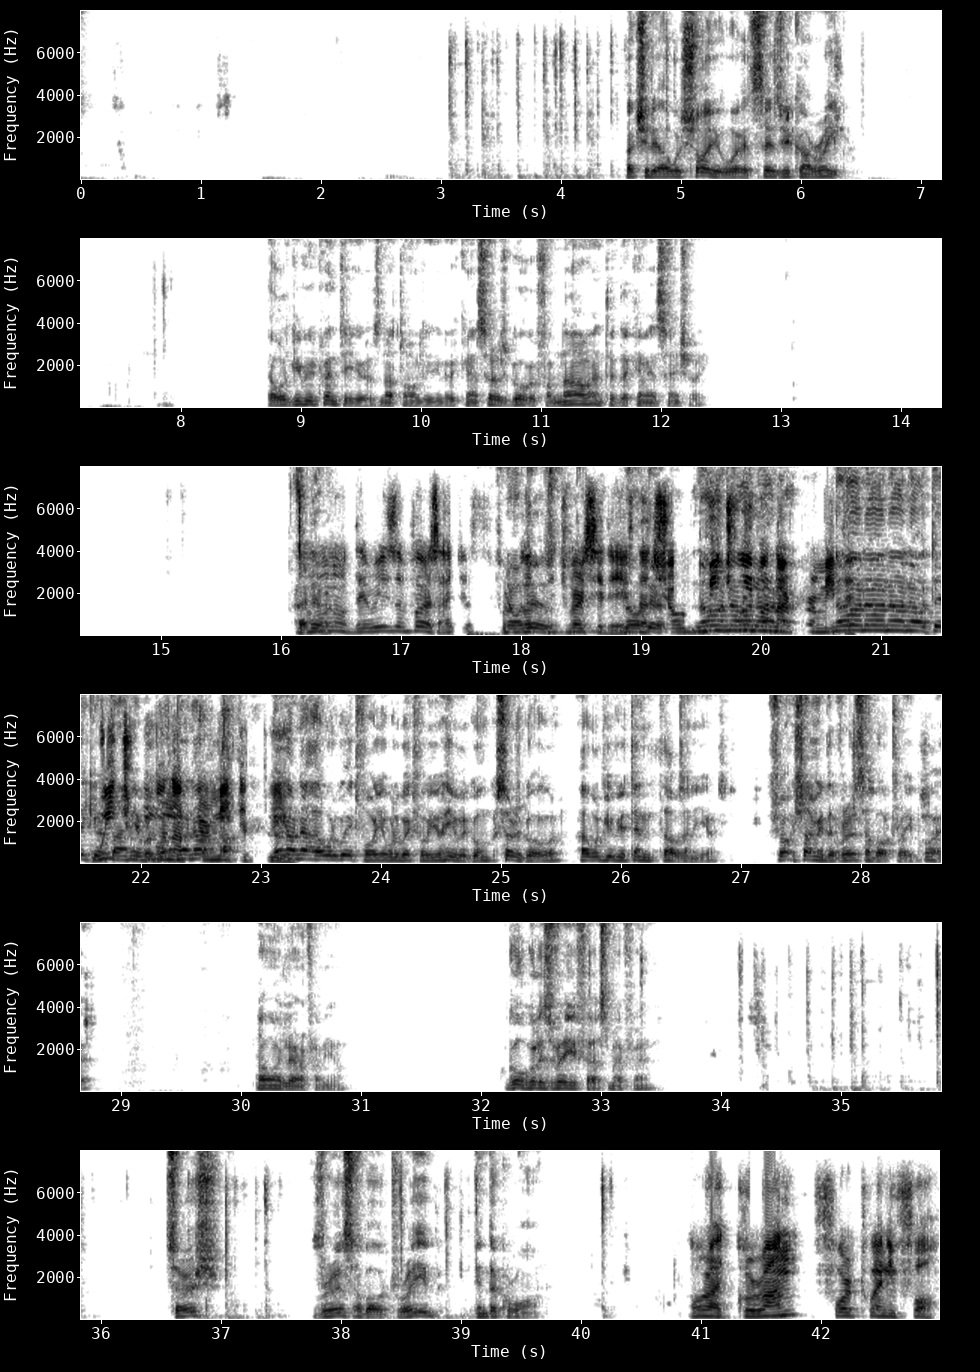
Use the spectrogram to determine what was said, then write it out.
Actually, I will show you where it says you can rape. I will give you 20 years, not only. You can search Google from now until the coming century. I No, never- no, there is a verse. I just No, forgot there's- which verse it is no, that shows no, which no, women no, are permitted. No, no, no, no. Take your Which time. Go. women No, are no, permitted to no, no, no. I will wait for you. I will wait for you. Here we go. Search Google. I will give you 10,000 years. Show, show me the verse about rape. Go ahead. I want to learn from you. Google is very fast, my friend. Search verse about rape in the Quran. All right, Quran 424.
